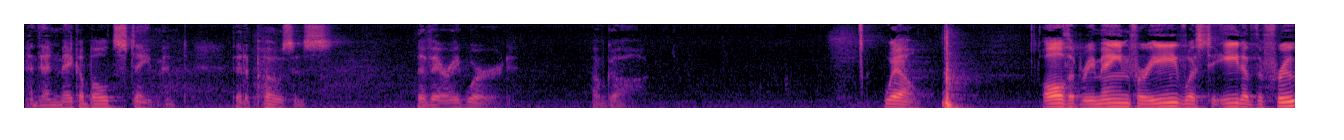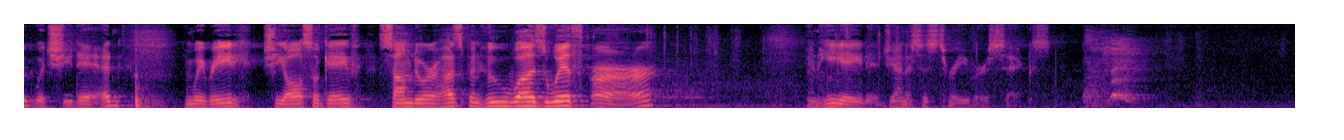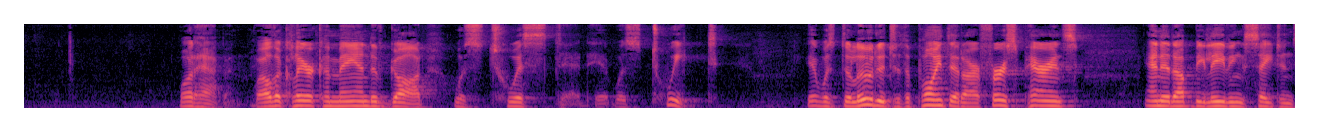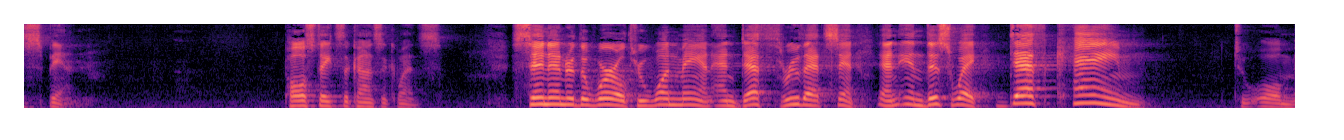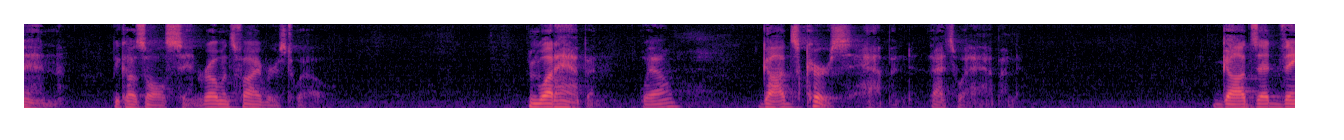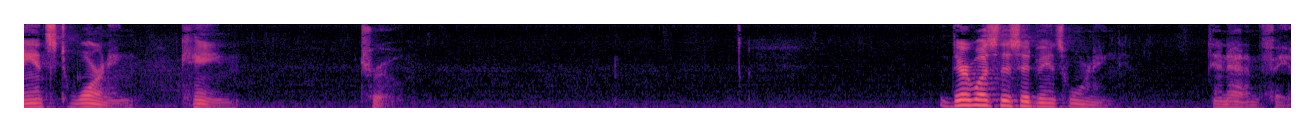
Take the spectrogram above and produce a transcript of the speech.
and then make a bold statement that opposes the very word of God. Well, all that remained for Eve was to eat of the fruit, which she did. And we read, she also gave some to her husband who was with her, and he ate it. Genesis 3, verse 6. What happened? Well, the clear command of God was twisted, it was tweaked, it was diluted to the point that our first parents ended up believing Satan's spin. Paul states the consequence. Sin entered the world through one man, and death through that sin. And in this way, death came to all men because all sin. Romans 5, verse 12. And what happened? Well, God's curse happened. That's what happened. God's advanced warning came true. There was this advance warning, and Adam failed.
